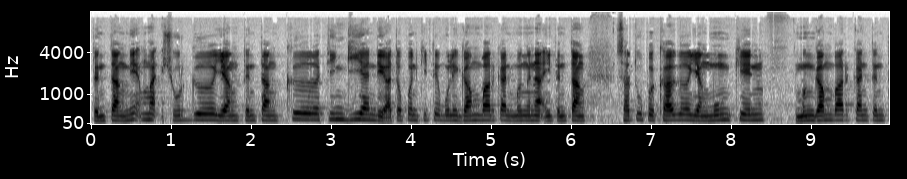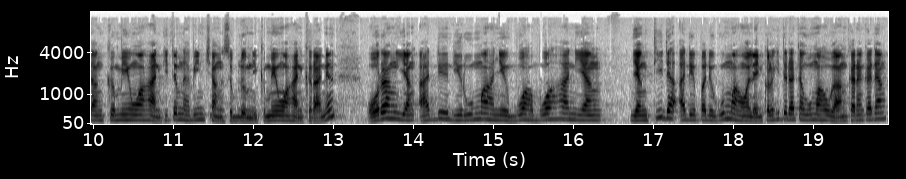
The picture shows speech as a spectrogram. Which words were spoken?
tentang nikmat syurga yang tentang ketinggian dia ataupun kita boleh gambarkan mengenai tentang satu perkara yang mungkin menggambarkan tentang kemewahan. Kita pernah bincang sebelum ni kemewahan kerana orang yang ada di rumahnya buah-buahan yang yang tidak ada pada rumah orang lain. Kalau kita datang rumah orang, kadang-kadang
